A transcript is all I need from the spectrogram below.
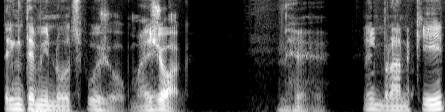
30 minutos por jogo, mas joga. É. Lembrando que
